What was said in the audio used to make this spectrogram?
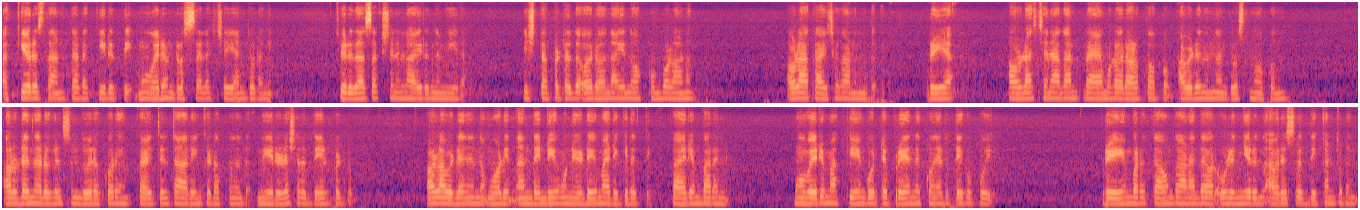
അക്കിയൊരു സ്ഥാനത്ത് അടക്കിയിരുത്തി മൂവരും ഡ്രസ്സ് സെലക്ട് ചെയ്യാൻ തുടങ്ങി. ചുരിദാർ സെക്ഷനിലായിരുന്നു മീര. ഇഷ്ടപ്പെട്ടത് ഓരോന്നായി നോക്കുമ്പോഴാണ് അവൾ ആ കാഴ്ച കാണുന്നത്. പ്രിയ അവളുടെ അച്ഛനാകാൻ പ്രായമുള്ള ഒരാൾക്കൊപ്പം അവിടെ നിന്ന് ഡ്രസ് നോക്കുന്നു. അവരുടെ നിറകിൽ സിന്ദൂരക്കുറയും കഴുത്തിൽ താരയും കിടക്കുന്നത് മീരയുടെ ശ്രദ്ധയിൽപ്പെട്ടു. അവൾ അവിടെ നിന്നും ഓടി നന്ദന്റെയും ഉണ്ണിയുടെയും അരികിലെത്തി. കാര്യം പറഞ്ഞു. മൂവരും അക്കയും കൂട്ടി പ്രിയ നിൽക്കുന്നിടത്തേക്ക് പോയി. പ്രിയയും ഭർത്താവും കാണാതെ അവർ ഒളിഞ്ഞിരുന്ന് അവരെ ശ്രദ്ധിക്കാൻ തുടങ്ങി.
